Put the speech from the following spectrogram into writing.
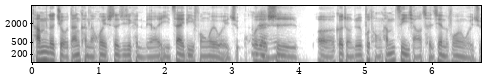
他们的酒单可能会设计可能比较以在地风味为主，或者是。呃，各种就是不同，他们自己想要呈现的风味为主，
